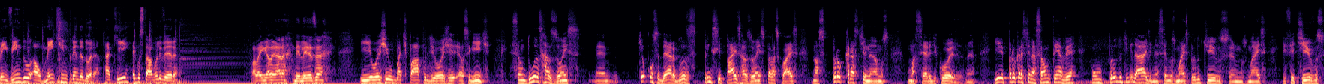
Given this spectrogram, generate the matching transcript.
Bem-vindo ao Mente Empreendedora. Aqui é Gustavo Oliveira. Fala aí, galera, beleza? E hoje o bate-papo de hoje é o seguinte: são duas razões é, que eu considero duas principais razões pelas quais nós procrastinamos uma série de coisas, né? E procrastinação tem a ver com produtividade, né? Sermos mais produtivos, sermos mais efetivos.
